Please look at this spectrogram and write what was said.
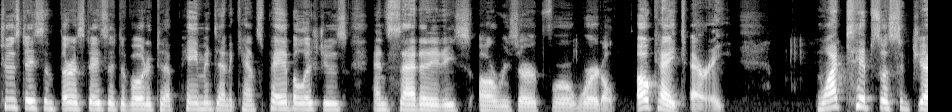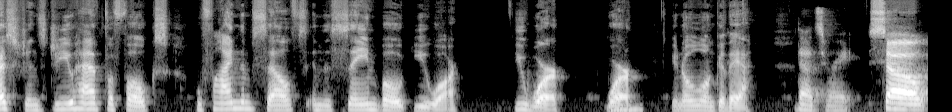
Tuesdays and Thursdays are devoted to payment and accounts payable issues, and Saturdays are reserved for Wordle. Okay, Terry. What tips or suggestions do you have for folks who find themselves in the same boat you are? You were, were. Mm-hmm. You're no longer there. That's right. So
